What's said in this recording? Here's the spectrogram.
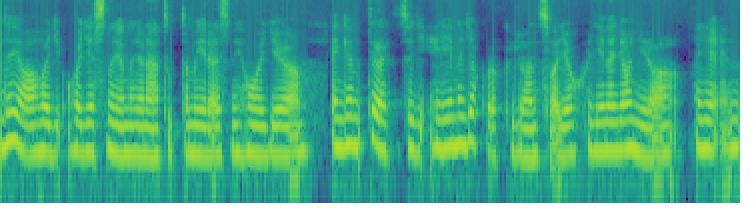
De ja, hogy, hogy ezt nagyon-nagyon át tudtam érezni, hogy engem tényleg, hogy, én egy akkora különc vagyok, hogy én egy annyira, hogy én,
